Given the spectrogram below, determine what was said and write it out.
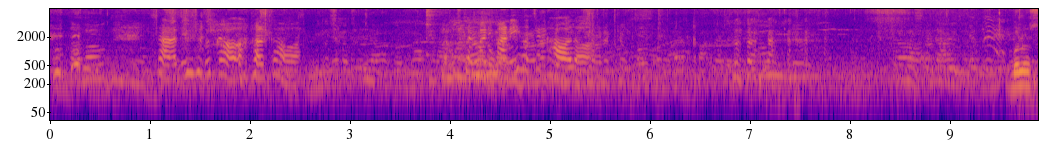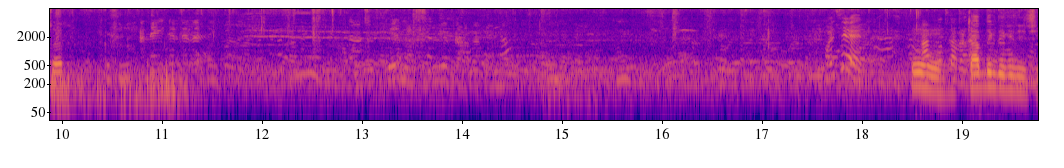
সারাদিন শুধু খাওয়া আর খাওয়া। অনুষ্ঠান বাড়ি মানেই হচ্ছে খাওয়া দাওয়া। বলুন স্যার। হুম। চারদিক দেখিয়ে দিয়েছি।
